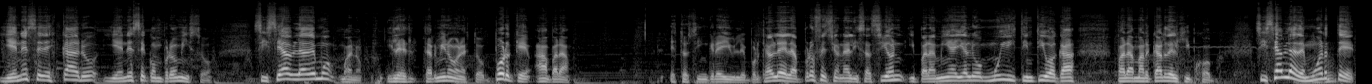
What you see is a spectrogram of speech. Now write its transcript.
y en ese descaro y en ese compromiso. Si se habla de... Bueno, y le termino con esto. ¿Por qué? Ah, pará. Esto es increíble, porque habla de la profesionalización y para mí hay algo muy distintivo acá para marcar del hip hop. Si se habla de muerte,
